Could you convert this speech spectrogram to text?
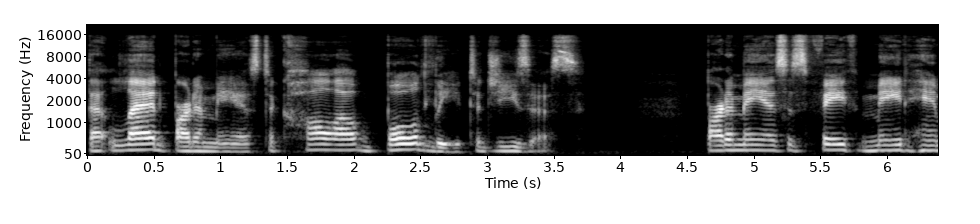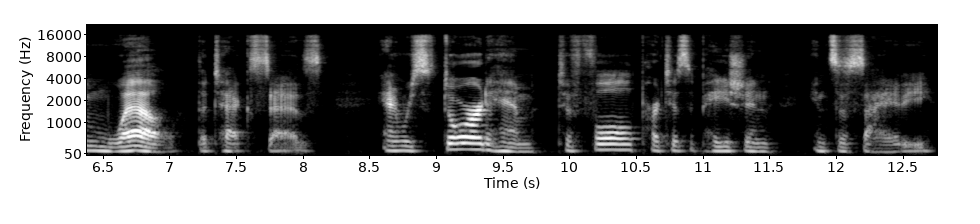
that led Bartimaeus to call out boldly to Jesus. Bartimaeus' faith made him well, the text says, and restored him to full participation in society.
